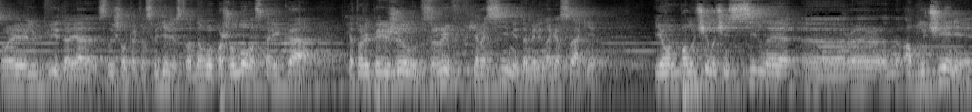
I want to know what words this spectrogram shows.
своей любви, да, я слышал как-то свидетельство одного пожилого старика, который пережил взрыв в Хиросиме там, или Нагасаки, и он получил очень сильное э, ну, облучение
